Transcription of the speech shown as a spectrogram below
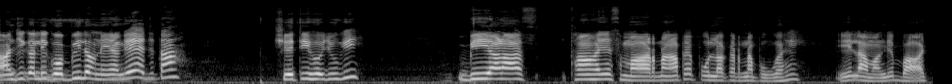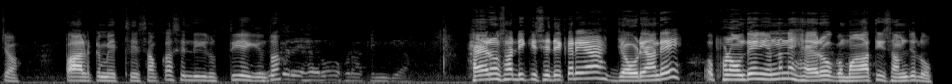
ਹਾਂਜੀ ਕੱਲੀ ਗੋਭੀ ਲਾਉਨੇ ਆਂਗੇ ਅੱਜ ਤਾਂ। ਛੇਤੀ ਹੋ ਜੂਗੀ। ਬੀ ਵਾਲਾ ਥਾਂ ਹਜੇ ਸਮਾਰਨਾ ਆਪੇ ਪੋਲਾ ਕਰਨਾ ਪਊਗਾ ਇਹ। ਇਹ ਲਾਵਾਂਗੇ ਬਾਅਦ ਚ। ਪਾਲਕ ਮੇਥੇ ਸਭ ਕਾ ਸਿੰਦੀ ਰੁੱਤੀ ਹੈਗੀ ਉਹ ਤਾਂ। ਹੈਰੋਂ ਸਾਡੀ ਕਿਸੇ ਦੇ ਘਰੇ ਆ ਜੌੜਿਆਂ ਦੇ। ਉਹ ਫੜਾਉਂਦੇ ਨਹੀਂ ਉਹਨਾਂ ਨੇ ਹੈਰੋ ਗਮਾਤ ਹੀ ਸਮਝ ਲਓ।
